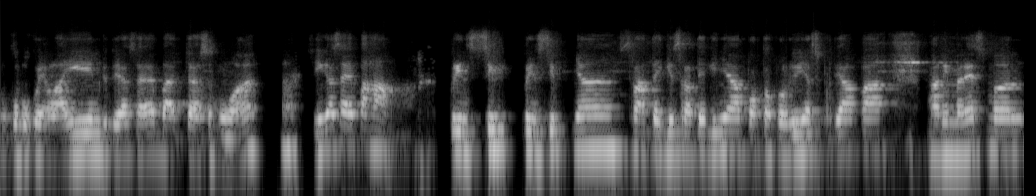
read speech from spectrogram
buku-buku yang lain gitu ya, saya baca semua sehingga saya paham prinsip-prinsipnya, strategi-strateginya, portofolionya seperti apa, money management,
